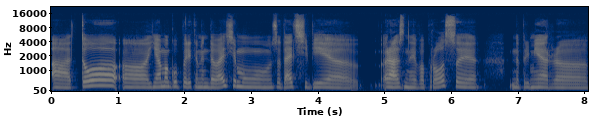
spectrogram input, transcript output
а, то а, я могу порекомендовать ему задать себе разные вопросы, например, э,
